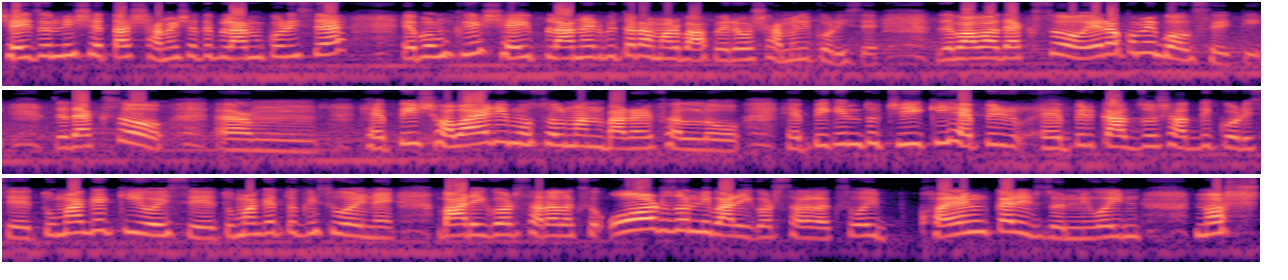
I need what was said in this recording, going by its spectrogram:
সেই জন্যই সে তার স্বামীর সাথে প্ল্যান করেছে এবং কি সেই প্ল্যানের ভিতর আমার বাপেরও সামিল করেছে। যে বাবা দেখছ, এরকমই বলছে এটি। যে দেখছ হ্যাপি সবাইরই মুসলমান বানাই ফেলল। হ্যাপি কিন্তু ঠিকই হ্যাপির হ্যাপির কার্য সাধ্য করেছে। তোমাকে কি হয়েছে? তোমাকে তো কিছু হয় নাই। বাড়িঘর সারা লাগছে। ওর জন্য বাড়িঘর সারা লাগছে। ওই ভয়ঙ্কারীর জন্য ওই নষ্ট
